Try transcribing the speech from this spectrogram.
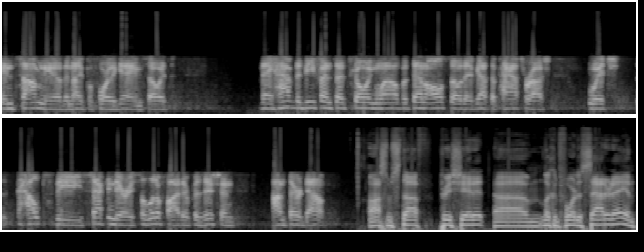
insomnia the night before the game. So it's they have the defense that's going well, but then also they've got the pass rush, which helps the secondary solidify their position on third down. Awesome stuff. Appreciate it. Um, looking forward to Saturday and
